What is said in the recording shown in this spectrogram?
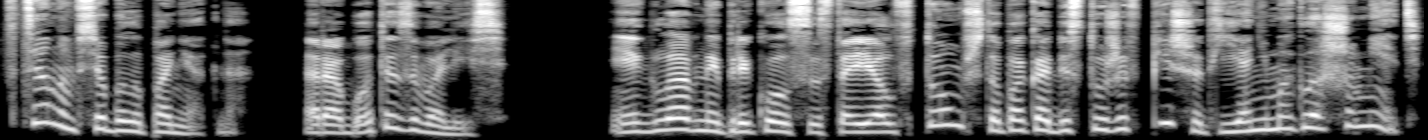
В целом все было понятно. Работы завались. И главный прикол состоял в том, что пока Бестужев пишет, я не могла шуметь.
